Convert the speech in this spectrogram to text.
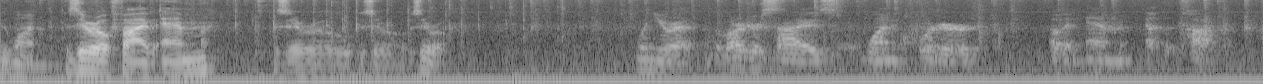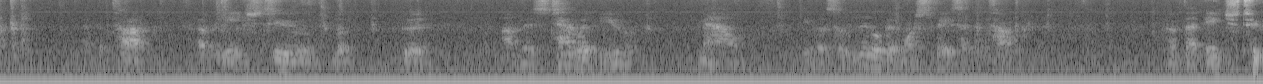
We want 05M 000. When you're at the larger size, one quarter of an em at the top, at the top of the H2 look good on this tablet view now. Give us a little bit more space at the top of that H2.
